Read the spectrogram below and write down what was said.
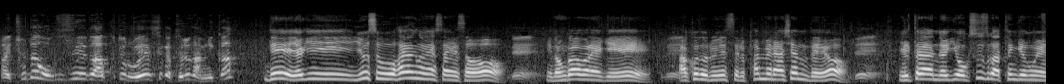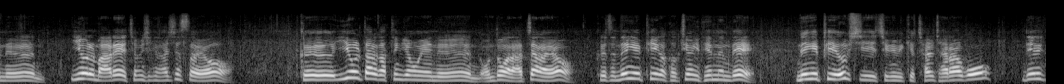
아니, 초당 옥수수에도 아쿠도 로엔스가 들어갑니까? 네, 여기 여수 화양농약사에서 네. 이 농가분에게 네. 아코드 루이스를 판매를 하셨는데요. 네. 일단 여기 옥수수 같은 경우에는 2월 말에 정식을 하셨어요. 그 2월 달 같은 경우에는 온도가 낮잖아요. 그래서 냉해 피해가 걱정이 됐는데 냉해 피해 없이 지금 이렇게 잘 자라고 내일,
